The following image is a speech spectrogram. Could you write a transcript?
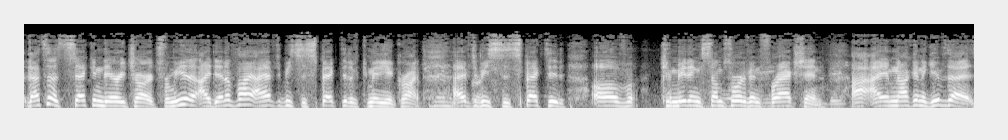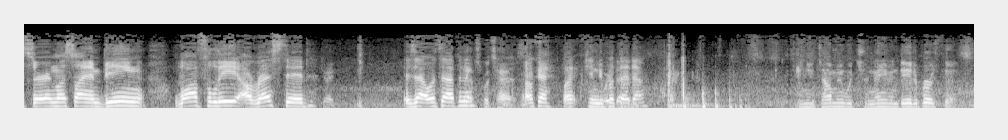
that's a secondary charge. For me to identify, I have to be suspected of committing a crime. I have to be suspected of committing some sort of infraction. I, I am not going to give that, sir, unless I am being lawfully arrested. Is that what's happening? That's what's happening. Okay, what, can you We're put that down? Can you tell me what your name and date of birth is?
